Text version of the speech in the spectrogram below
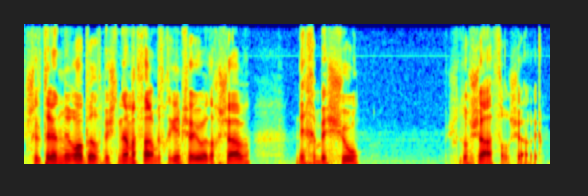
של טרנמיר רוברס, ב-12 המשחקים שהיו עד עכשיו, נכבשו 13 שערים.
